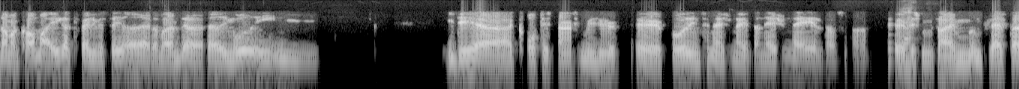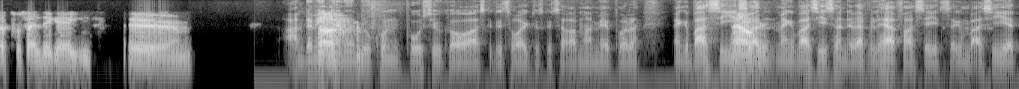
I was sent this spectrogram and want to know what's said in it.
når man kommer og ikke er kvalificeret, altså, hvordan bliver der taget imod en i, i det her kortdistancemiljø, øh, både internationalt og nationalt og sådan noget, øh, Ja. hvis man tager imod en plads, der trods alt ikke er ens. Øh, Jamen, der mener jeg nu, at du kun positivt kan overraske. Det tror jeg ikke, du skal tage ret meget mere på dig. Man kan bare sige, Ja, okay. sådan, man kan bare sige sådan, i hvert fald herfra set, så kan man bare sige, at,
